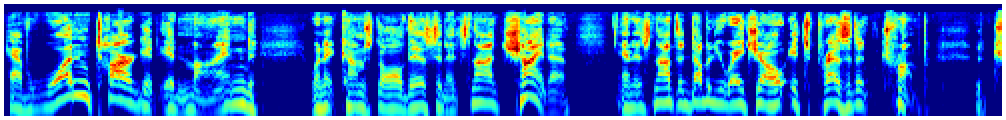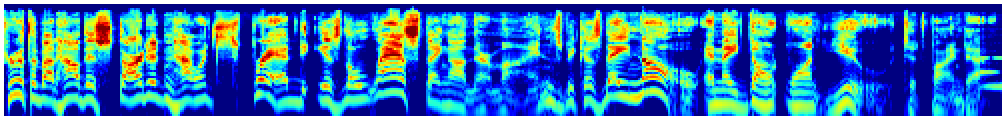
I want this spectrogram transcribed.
have one target in mind when it comes to all this, and it's not China, and it's not the WHO, it's President Trump. The truth about how this started and how it spread is the last thing on their minds because they know and they don't want you to find out.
